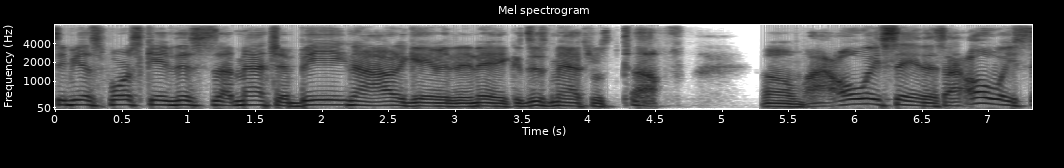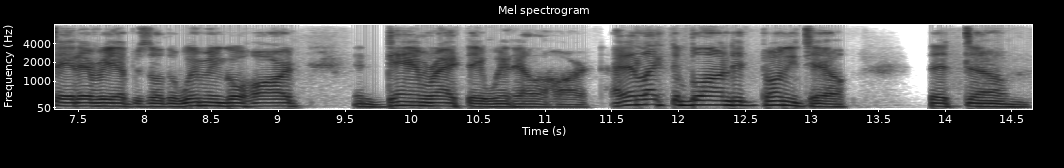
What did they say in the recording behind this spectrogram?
CBS Sports gave this uh, match a B. Now I would have gave it an A because this match was tough. Um, I always say this. I always say it every episode. The women go hard, and damn right they went hella hard. I didn't like the blonde ponytail that um,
